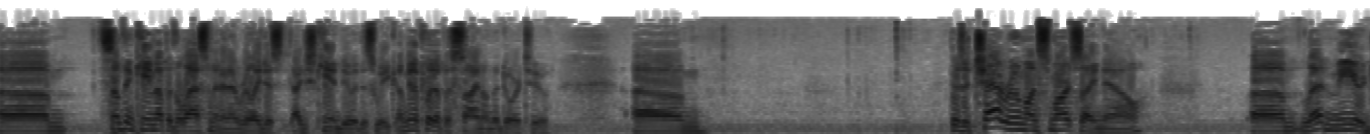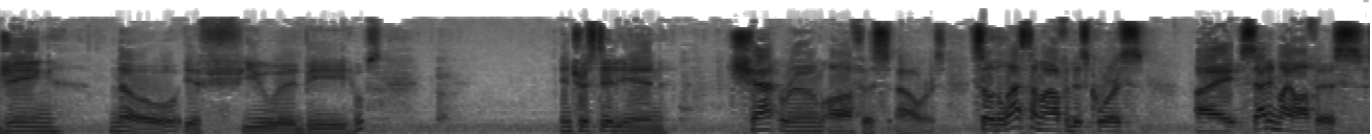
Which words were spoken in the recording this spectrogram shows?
Um, something came up at the last minute. I really just I just can't do it this week. I'm going to put up a sign on the door too. Um, there's a chat room on SmartSite now. Um, let me or Jing know if you would be interested in chat room office hours. So the last time I offered this course, I sat in my office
